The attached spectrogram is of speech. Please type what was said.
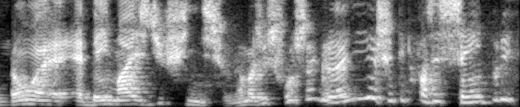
Então é, é bem mais difícil. Né? Mas o esforço é grande e a gente tem que fazer sempre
